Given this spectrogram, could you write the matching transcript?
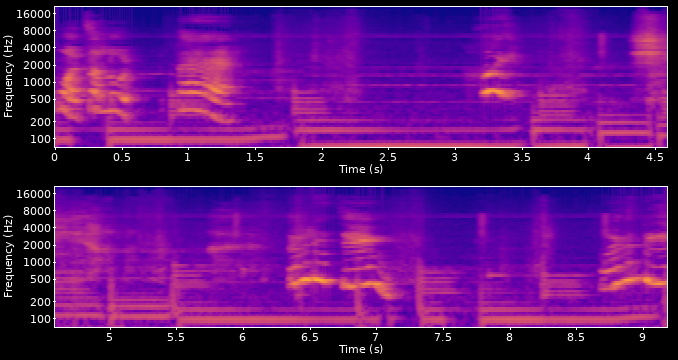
หัวจะหลุดแต่เฮ้ยเชี่ยไม่ได้จริงเฮ้ยมันดี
